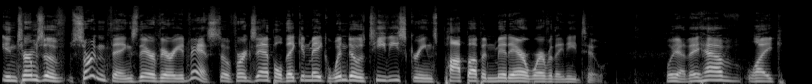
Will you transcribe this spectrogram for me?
in terms of certain things, they are very advanced. So, for example, they can make Windows TV screens pop up in midair wherever they need to. Well, yeah, they have like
